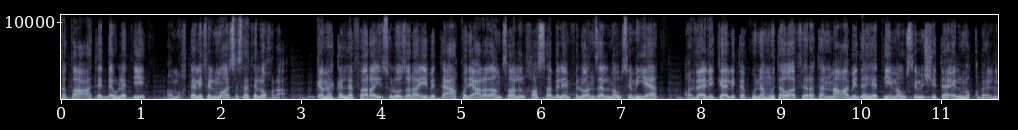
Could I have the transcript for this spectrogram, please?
قطاعات الدولة ومختلف المؤسسات الأخرى. كما كلف رئيس الوزراء بالتعاقد على الأمصال الخاصة بالإنفلونزا الموسمية وذلك لتكون متوافرة مع بداية موسم الشتاء المقبل.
